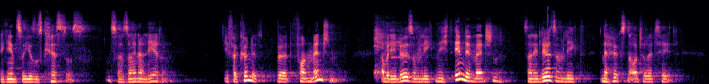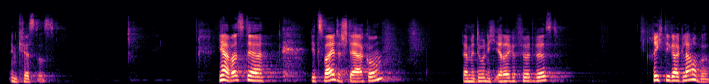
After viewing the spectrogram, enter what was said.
Wir gehen zu Jesus Christus und zu seiner Lehre, die verkündet wird von Menschen. Aber die Lösung liegt nicht in den Menschen, sondern die Lösung liegt in der höchsten Autorität, in Christus. Ja, was ist der, die zweite Stärkung, damit du nicht irregeführt wirst? Richtiger Glaube.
